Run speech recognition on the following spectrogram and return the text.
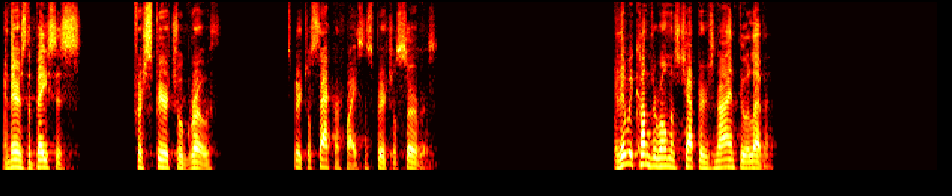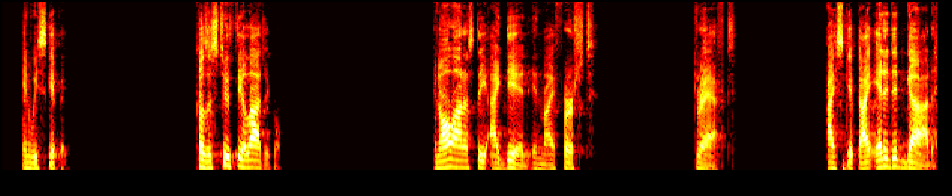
And there's the basis for spiritual growth, spiritual sacrifice, and spiritual service. And then we come to Romans chapters 9 through 11. And we skip it. Because it's too theological. In all honesty, I did in my first draft. I skipped, I edited God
